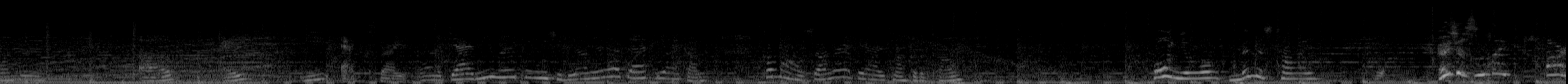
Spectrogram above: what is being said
wonders of AEX site. Uh, Dad, you really think we should be on here? What the FBI comes? Come on, son, the FBI is not gonna come. Oh, yo, minutes time. It's just like our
